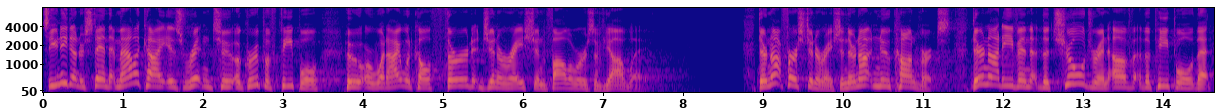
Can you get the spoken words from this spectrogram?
So you need to understand that Malachi is written to a group of people who are what I would call third generation followers of Yahweh. They're not first generation. They're not new converts. They're not even the children of the people that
